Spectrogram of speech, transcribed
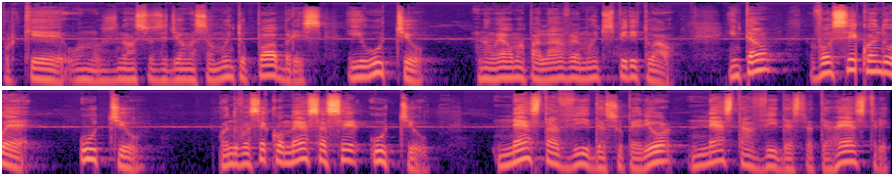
porque os nossos idiomas são muito pobres e útil não é uma palavra muito espiritual. Então, você, quando é útil, quando você começa a ser útil nesta vida superior, nesta vida extraterrestre,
